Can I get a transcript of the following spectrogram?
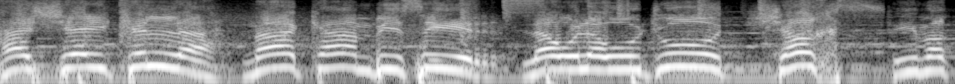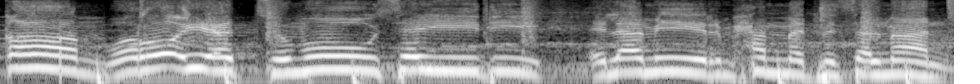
هالشي كله ما كان بيصير لولا وجود شخص في مقام ورؤية سمو سيدي الأمير محمد بن سلمان.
